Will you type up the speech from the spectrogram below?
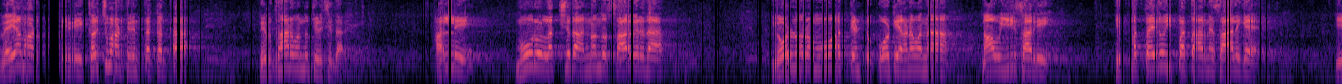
ವ್ಯಯ ಮಾಡ್ತೀವಿ, ಖರ್ಚು ಮಾಡ್ತೀವಿ ಅಂತಕ್ಕಂಥ ನಿರ್ಧಾರವನ್ನು ತಿಳಿಸಿದ್ದಾರೆ. ಅಲ್ಲಿ ಮೂರು ಲಕ್ಷದ ಹನ್ನೊಂದು ಸಾವಿರದ ಏಳ್ನೂರ ಮೂವತ್ತೆಂಟು ಕೋಟಿ ಹಣವನ್ನ ನಾವು ಈ ಸಾರಿ ಇಪ್ಪತ್ತೈದು, ಇಪ್ಪತ್ತಾರನೇ ಸಾಲಿಗೆ ಈ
